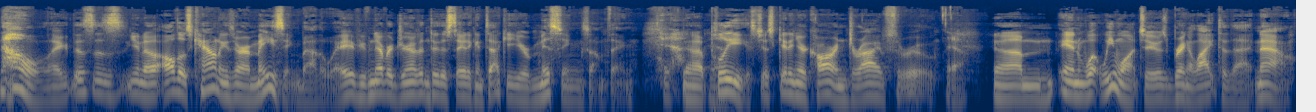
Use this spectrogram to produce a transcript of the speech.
no, like this is, you know, all those counties are amazing, by the way. If you've never driven through the state of Kentucky, you're missing something. Yeah. Uh, please just get in your car and drive through. Yeah. Um, and what we want to is bring a light to that. Now,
